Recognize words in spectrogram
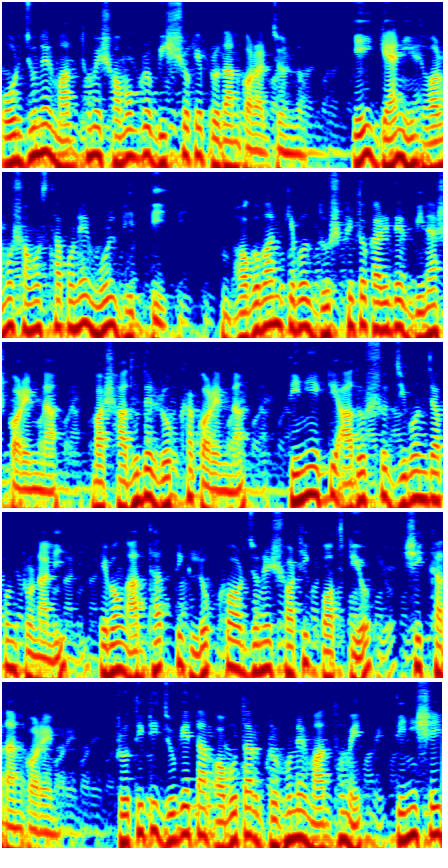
অর্জুনের মাধ্যমে সমগ্র বিশ্বকে প্রদান করার জন্য। এই জ্ঞানই ধর্ম সংস্থাপনের মূল ভিত্তি। ভগবান কেবল দুষ্কৃতকারীদের বিনাশ করেন না বা সাধুদের রক্ষা করেন না, তিনি একটি আদর্শ জীবনযাপন প্রণালী এবং আধ্যাত্মিক লক্ষ্য অর্জনের সঠিক পথটিও শিক্ষাদান করেন। প্রতিটি যুগে তার অবতার গ্রহণের মাধ্যমে তিনি সেই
